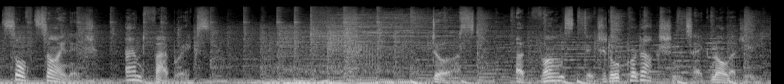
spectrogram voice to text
soft signage and fabrics. Durst, advanced digital production technology.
